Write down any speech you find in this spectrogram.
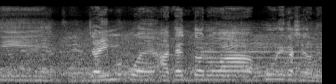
y ya mismo pues atentos a nuevas publicaciones.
